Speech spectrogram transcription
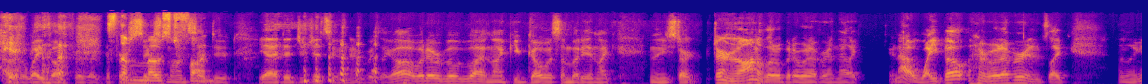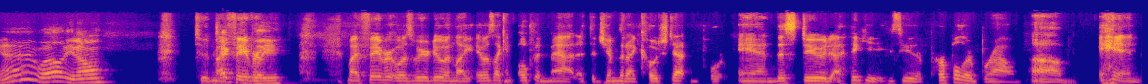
I was a white belt for like the first the six most months. I fun. do. Yeah, I did jujitsu, and everybody's like, "Oh, whatever, blah, blah blah." And like you go with somebody, and like, and then you start turning it on a little bit or whatever, and they're like, "You're not a white belt or whatever," and it's like, I'm like, "Yeah, well, you know, dude my favorite my favorite was we were doing like it was like an open mat at the gym that I coached at in Port. And this dude, I think he, he's either purple or brown. Um, and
